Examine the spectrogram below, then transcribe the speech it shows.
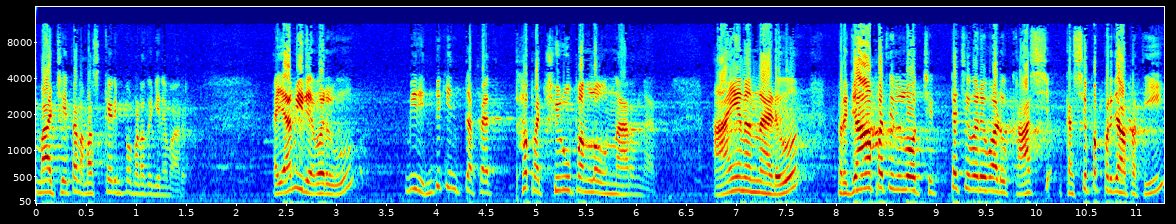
మా చేత నమస్కరింపబడదగిన వారు అయ్యా మీరెవరు? మీరు ఎందుకు ఇంత పెద్ద పక్షి రూపంలో ఉన్నారన్నారు? ఆయన అన్నాడు ప్రజాపతిలలో చిట్ట చివరి వాడు కాశ్య కశ్యప ప్రజాపతి.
